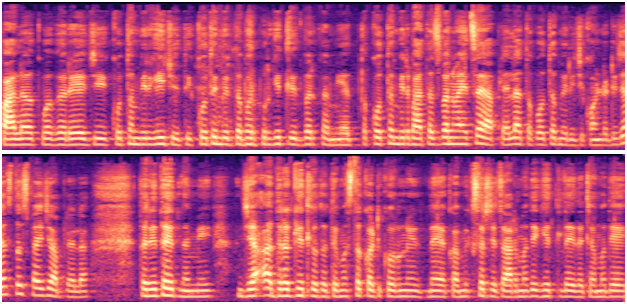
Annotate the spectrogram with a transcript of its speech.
पालक वगैरे जी कोथिंबीर घ्यायची होती कोथिंबीर तर भरपूर घेतलीत बरं का मी. आता कोथिंबीर भातच बनवायचा आहे आपल्याला तर कोथिंबीरीची क्वांटिटी जास्तच पाहिजे आपल्याला. तर इथं आहेत ना मी जे अद्रक घेतलं होतं ते मस्त कट करून येत नाही एका मिक्सरच्या जारमध्ये घेतलं आहे त्याच्यामध्ये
